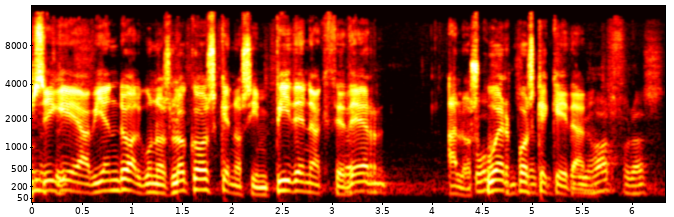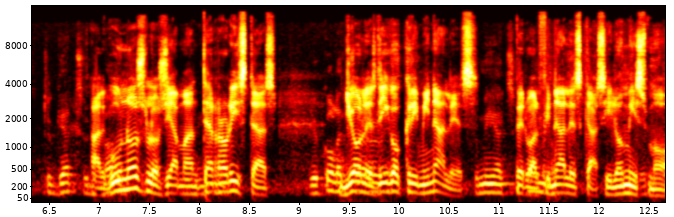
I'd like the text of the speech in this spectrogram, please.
Sigue habiendo algunos locos que nos impiden acceder a los cuerpos que quedan. Algunos los llaman terroristas, yo les digo criminales, pero al final es casi lo mismo.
